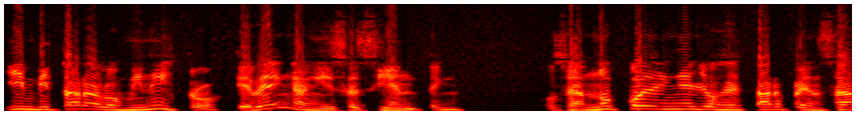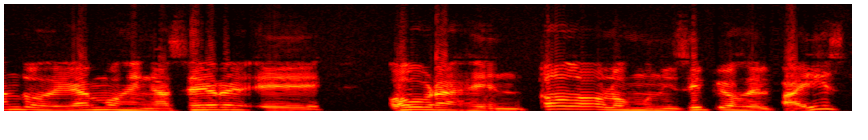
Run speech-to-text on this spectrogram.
invitar a los ministros que vengan y se sienten. O sea, no pueden ellos estar pensando, digamos, en hacer obras en todos los municipios del país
